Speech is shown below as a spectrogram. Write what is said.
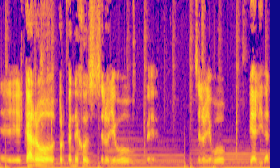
Eh, el carro por pendejos se lo llevó eh, se lo llevó vialidad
